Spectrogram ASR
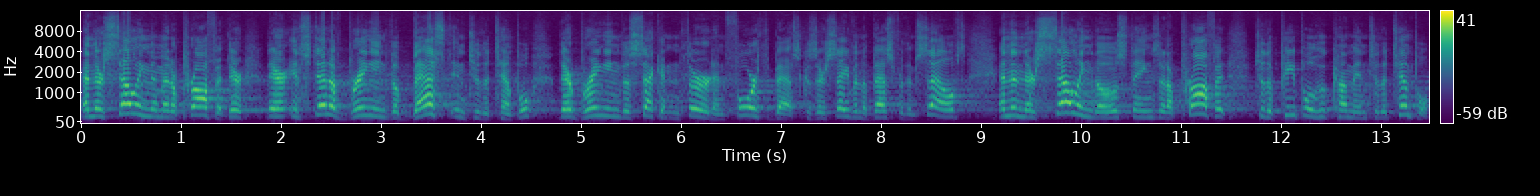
And they're selling them at a profit. They're, they're, instead of bringing the best into the temple, they're bringing the second and third and fourth best because they're saving the best for themselves. And then they're selling those things at a profit to the people who come into the temple.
